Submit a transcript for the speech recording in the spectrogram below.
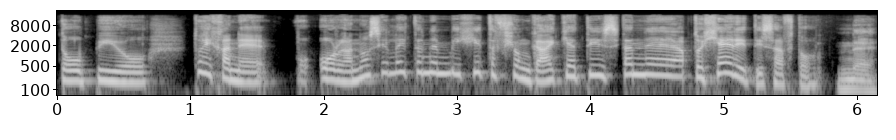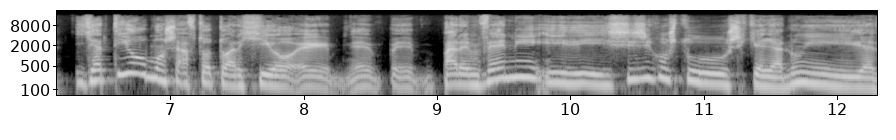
το οποίο το είχαν οργανώσει, αλλά ήταν, είχε τα φιονγκάκια της, ήταν από το χέρι της αυτό. Ναι. Γιατί όμως αυτό το αρχείο ε, ε, ε, παρεμβαίνει η, η σύζυγος του Σικελιανού, η, ε,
